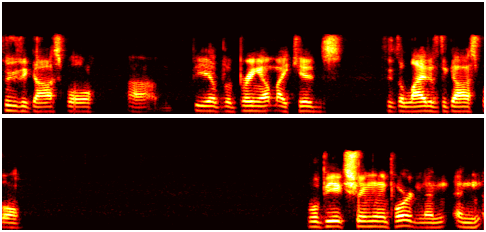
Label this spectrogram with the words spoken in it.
through the gospel, um, be able to bring out my kids through the light of the gospel will be extremely important. And and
